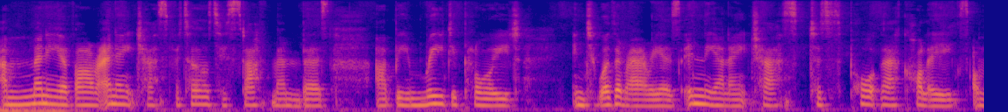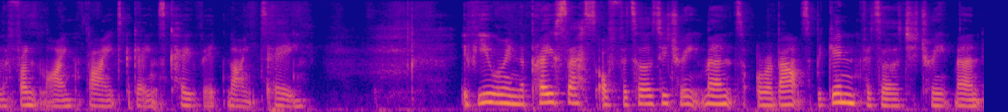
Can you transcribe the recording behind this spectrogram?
and many of our NHS fertility staff members are being redeployed into other areas in the NHS to support their colleagues on the frontline fight against COVID 19. If you are in the process of fertility treatment or about to begin fertility treatment,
